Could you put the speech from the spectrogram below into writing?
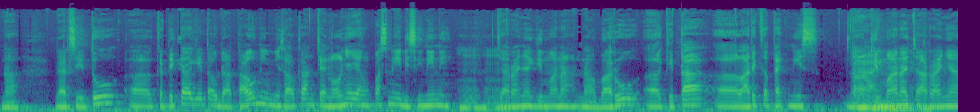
Nah, dari situ eh, ketika kita udah tahu nih misalkan channelnya yang pas nih di sini nih. Hmm, Caranya gimana? Nah, baru eh, kita eh, lari ke teknis. Ah, Nah, gimana caranya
